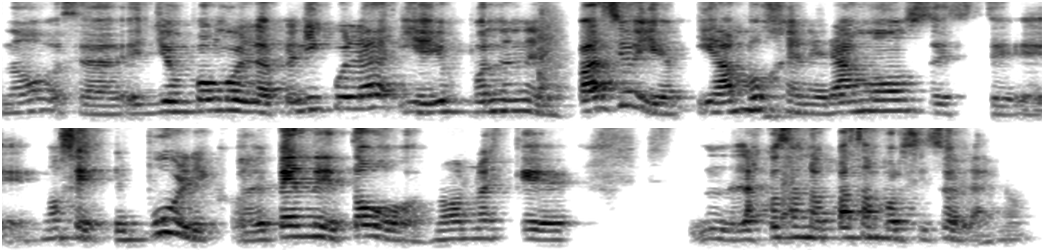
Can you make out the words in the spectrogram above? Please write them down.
¿no? O sea, yo pongo la película y ellos ponen el espacio y, ambos generamos, este, no sé, el público, depende de todos, ¿no? No es que las cosas no pasan por sí solas, ¿no?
